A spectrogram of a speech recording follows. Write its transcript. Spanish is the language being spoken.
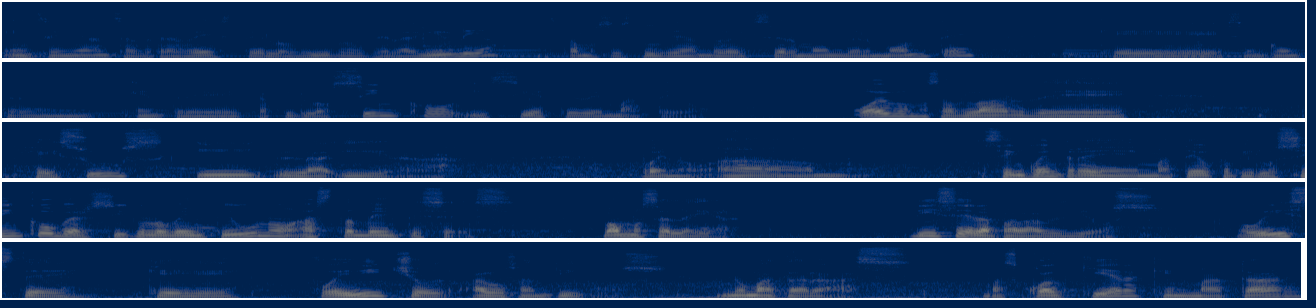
enseñanza a través de los libros de la Biblia. Estamos estudiando el Sermón del Monte que se encuentra entre capítulos 5 y 7 de Mateo. Hoy vamos a hablar de Jesús y la ira. Bueno, se encuentra en Mateo capítulo 5, versículo 21 hasta 26. Vamos a leer. Dice la palabra de Dios, oíste que fue dicho a los antiguos no matarás, mas cualquiera que matare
